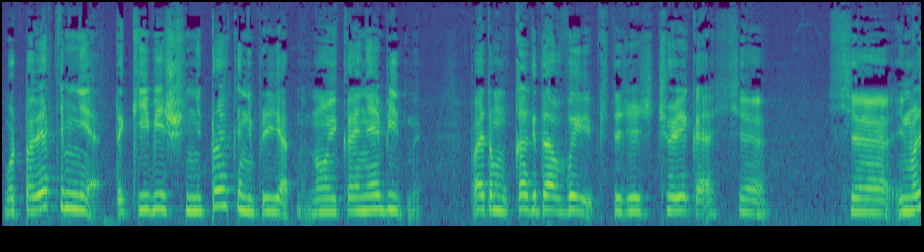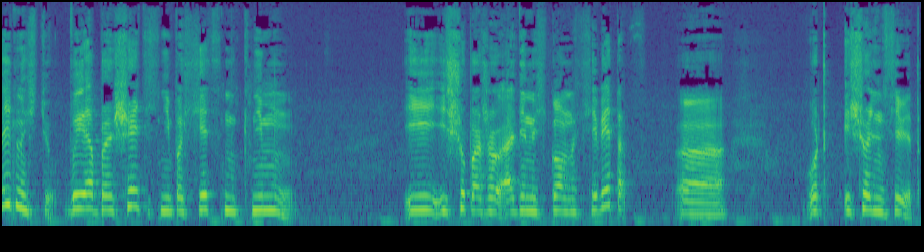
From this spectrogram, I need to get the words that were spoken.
Вот поверьте мне, такие вещи не только неприятны, но и крайне обидны. Поэтому, когда вы встречаете человека с, с инвалидностью, вы обращаетесь непосредственно к нему. И еще, пожалуй, один из главных советов – э, вот еще один совет.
